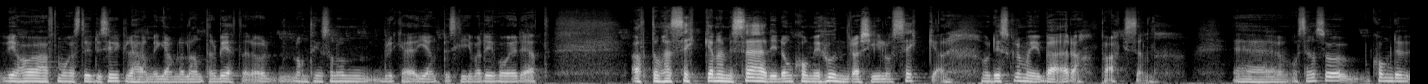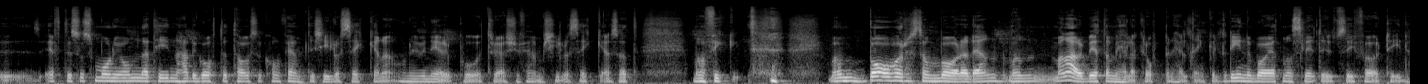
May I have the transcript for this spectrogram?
vi har haft många studiecirklar här med gamla lantarbetare och någonting som de brukar jämt beskriva det var ju det att att de här säckarna med säd i de kom i 100 kilo säckar och det skulle man ju bära på axeln. Eh, och sen så kom det efter så småningom när tiden hade gått ett tag så kom 50 kilo säckarna och nu är vi nere på tror jag 25 kilo säckar. Så att man fick... man bar som bara den. Man, man arbetade med hela kroppen helt enkelt. Och det innebar ju att man slet ut sig i förtid.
